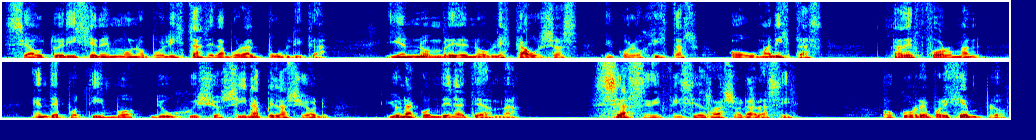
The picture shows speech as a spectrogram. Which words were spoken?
se autoerigen en monopolistas de la moral pública y en nombre de nobles causas ecologistas o humanistas, la deforman en despotismo de un juicio sin apelación y una condena eterna se hace difícil razonar así. Ocurre, por ejemplo,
